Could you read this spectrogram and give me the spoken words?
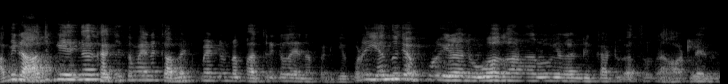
అవి రాజకీయంగా ఖచ్చితమైన కమిట్మెంట్ ఉన్న పత్రికలు అయినప్పటికీ కూడా ఎందుకు ఎప్పుడు ఇలాంటి ఊహాగానాలు ఇలాంటి కట్టుకథలు రావట్లేదు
